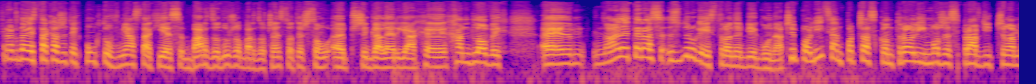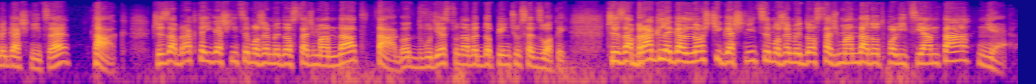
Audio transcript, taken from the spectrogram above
Prawda jest taka, że tych punktów w miastach jest bardzo dużo, bardzo często też są e, przy galeriach e, handlowych. E, No ale teraz z drugiej strony bieguna. Czy policjant podczas kontroli może sprawdzić, czy mamy gaśnicę? Tak. Czy za brak tej gaśnicy możemy dostać mandat? Tak, od 20 nawet do 500 zł. Czy za brak legalności gaśnicy możemy dostać mandat od policjanta? Nie.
